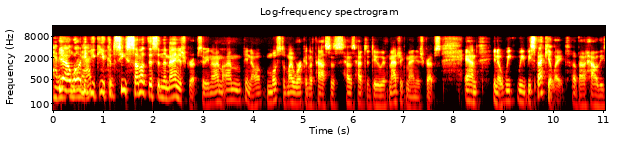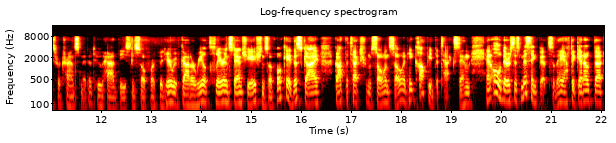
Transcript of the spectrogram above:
yeah, well, I mean, you, you can see some of this in the manuscripts. I mean, I'm, I'm, you know, most of my work in the past has, has had to do with magic manuscripts, and you know, we, we we speculate about how these were transmitted, who had these, and so forth. But here we've got a real clear instantiations of okay, this guy got the text from so and so, and he copied the text, and and oh, there's this missing bit, so they have to get out the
